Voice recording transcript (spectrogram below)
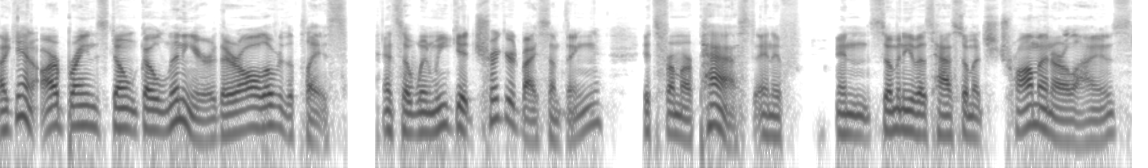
again, our brains don't go linear. They're all over the place. And so when we get triggered by something, it's from our past. And if and so many of us have so much trauma in our lives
